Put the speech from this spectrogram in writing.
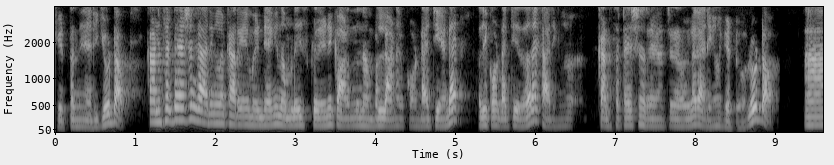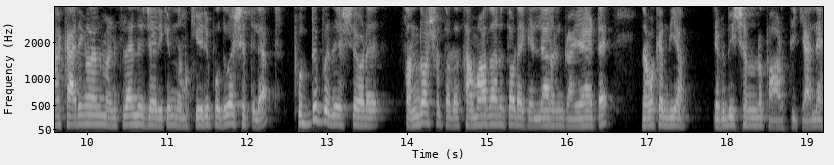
കിട്ടുന്നതായിരിക്കും കേട്ടോ കൺസൾട്ടേഷൻ കാര്യങ്ങളൊക്കെ അറിയാൻ വേണ്ടിയെങ്കിൽ നമ്മൾ ഈ സ്ക്രീനിൽ കാണുന്ന നമ്പറിലാണ് കോൺടാക്ട് ചെയ്യേണ്ടത്. അതിൽ കോൺടാക്ട് ചെയ്താൽ കാര്യങ്ങൾ കൺസൾട്ടേഷൻ റിലേറ്റഡുള്ള കാര്യങ്ങൾ കിട്ടുകയുള്ളൂ കേട്ടോ കാര്യങ്ങളാണ് മനസ്സിലായെന്ന് വിചാരിക്കുന്നു. നമുക്ക് ഈ ഒരു പുതുവർഷത്തിൽ പുതുപ്രതീക്ഷയോടെ സന്തോഷത്തോടെ സമാധാനത്തോടെയൊക്കെ എല്ലാവർക്കും കഴിയട്ടെ നമുക്ക് എന്ത് ചെയ്യാം? ജഗദീശ്വരനോട് പ്രാർത്ഥിക്കാം അല്ലേ?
